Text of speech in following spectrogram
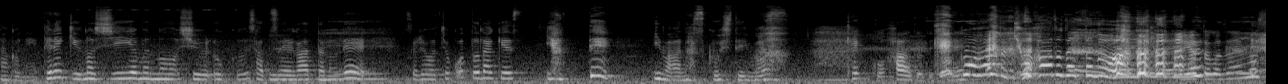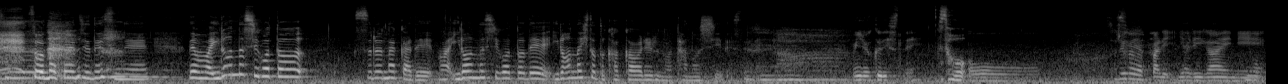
なんかねテレキューの CM の収録撮影があったので、それをちょこっとだけやって今アナスクをしています。結構ハードですね。結構ハード今日ハードだったの。ありがとうございます。そんな感じですね。でもまあいろんな仕事をする中で、まあいろんな仕事でいろんな人と関われるのは楽しいですね。魅力ですね。そおそれがやっぱりやりがいに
